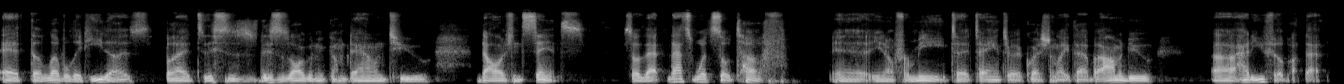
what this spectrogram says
at the level that he does. But this is this is all going to come down to dollars and cents. So that that's what's so tough, uh, you know, for me to to answer a question like that. But Amadou, uh, how do you feel about that?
